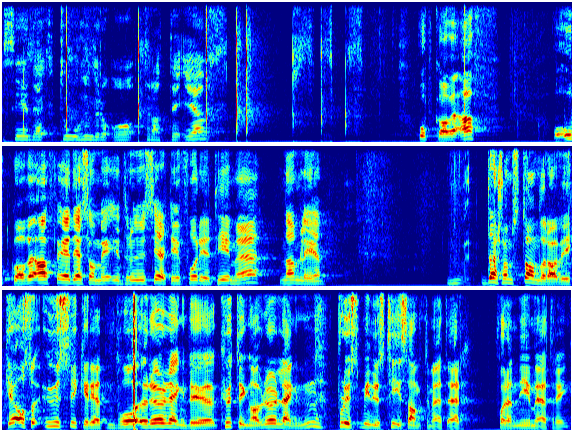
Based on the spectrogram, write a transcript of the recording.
side 231. Oppgave F. Og oppgave F er det som vi introduserte i forrige time, nemlig dersom standardavviket, altså usikkerheten på rørlengde, kutting av rørlengden, pluss minus 10 cm for en nimetring.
